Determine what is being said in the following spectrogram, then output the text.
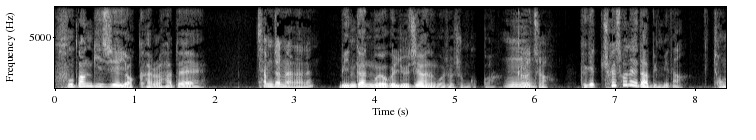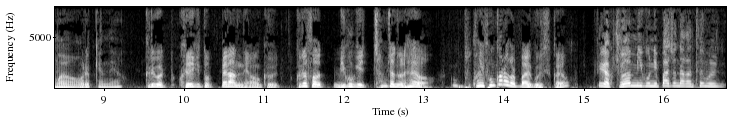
후방 기지의 역할을 하되 참전을 안 하는? 민간 무역을 유지하는 거죠 중국과. 음, 그렇죠. 그게 최선의 답입니다. 정말 어렵겠네요. 그리고 그 얘기도 빼놨네요. 그 그래서 미국이 참전을 해요. 그럼 북한이 손가락을 빨고 있을까요? 그러니까 주한미군이 빠져나간 틈을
